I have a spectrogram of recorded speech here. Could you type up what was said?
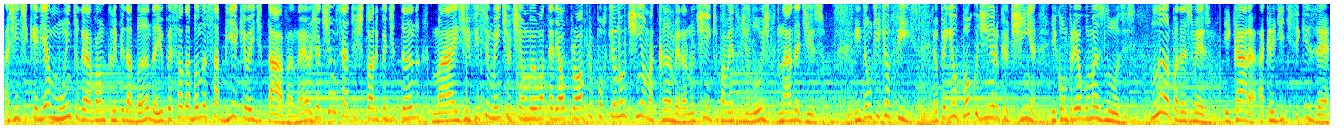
a gente queria muito gravar um clipe da banda e o pessoal da banda sabia que eu editava, né? Eu já tinha um certo histórico editando, mas dificilmente eu tinha o meu material próprio porque eu não tinha uma câmera, não tinha equipamento de luz, nada disso. Então o que, que eu fiz? Eu peguei o pouco dinheiro que eu tinha e comprei algumas luzes, lâmpadas mesmo. E cara, acredite se quiser,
